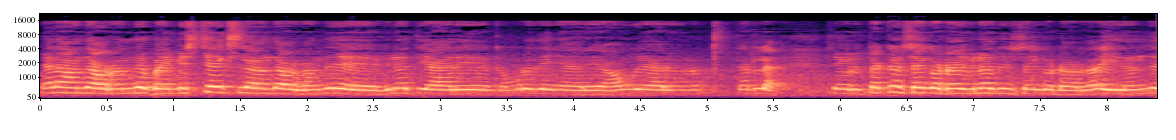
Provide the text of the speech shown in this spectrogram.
ஏன்னா வந்து அவர் வந்து பை மிஸ்டேக்ஸில் வந்து அவருக்கு வந்து வினோத் யார் கமருதீன் யார் அவங்க யாருன்னு தெரில சரி இவர் டக்குன்னு ஸ்ட்ரைக் அவுட் ஆகி வினோத் அவுட் ஆகிறதா இது வந்து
